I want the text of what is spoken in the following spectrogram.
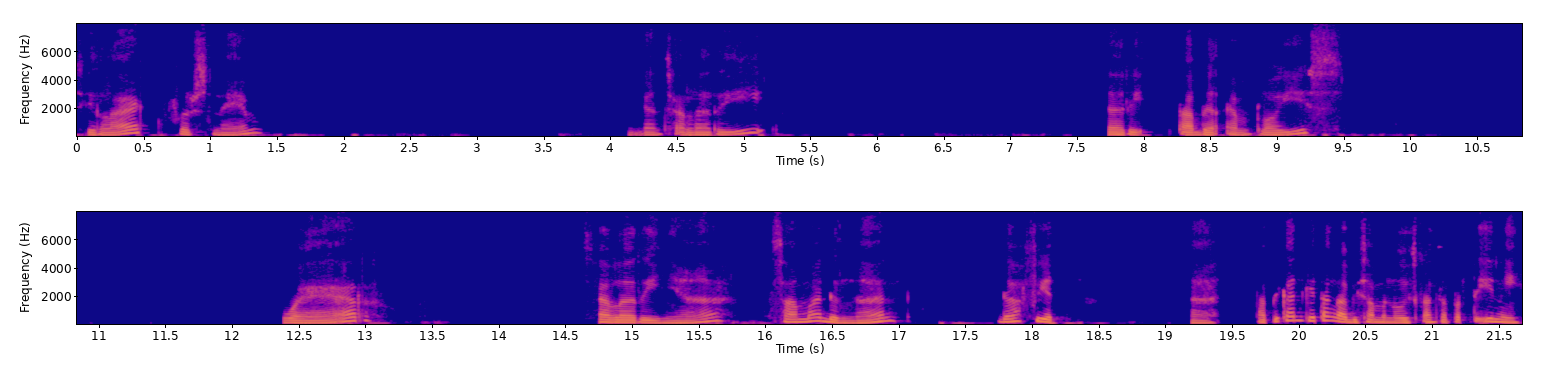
select first name dan salary dari tabel employees where salary-nya sama dengan David. Nah, tapi kan kita nggak bisa menuliskan seperti ini.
